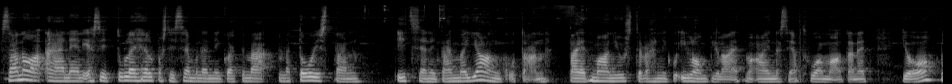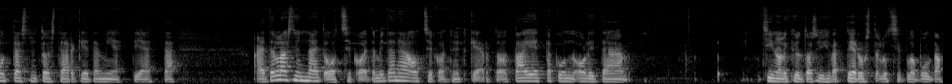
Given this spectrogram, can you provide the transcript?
sanoa ääneen ja sitten tulee helposti semmoinen, niin että mä, mä toistan itseäni tai mä jankutan. Tai että mä oon just vähän niin kuin ilonpila, että mä aina sieltä huomautan, että joo, mutta tässä nyt olisi tärkeää miettiä, että ajatellaan nyt näitä otsikoita, mitä nämä otsikot nyt kertoo. Tai että kun oli tämä siinä oli kyllä tosi hyvät perustelut sitten lopulta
